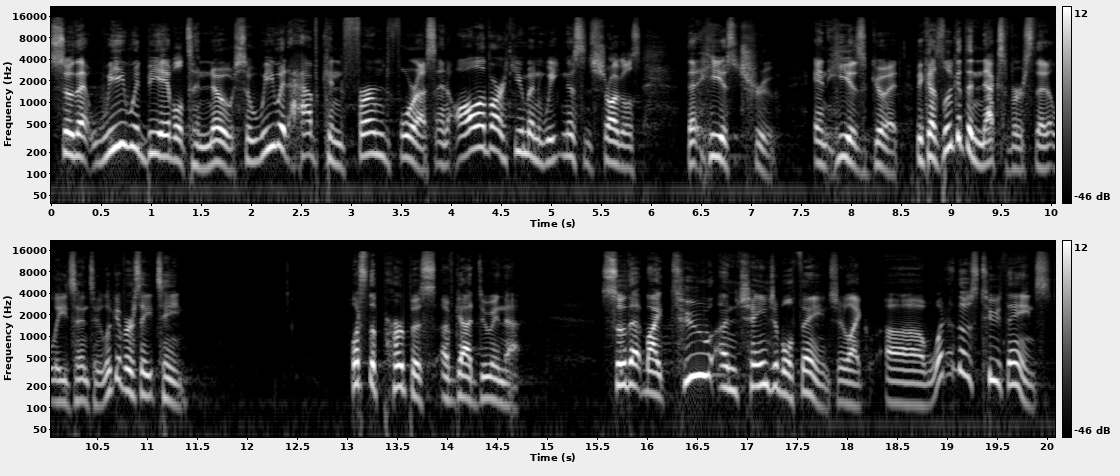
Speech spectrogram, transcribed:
so that we would be able to know, so we would have confirmed for us in all of our human weakness and struggles that he is true and he is good. Because look at the next verse that it leads into. Look at verse 18. What's the purpose of God doing that? So that by two unchangeable things, you're like, uh, what are those two things?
